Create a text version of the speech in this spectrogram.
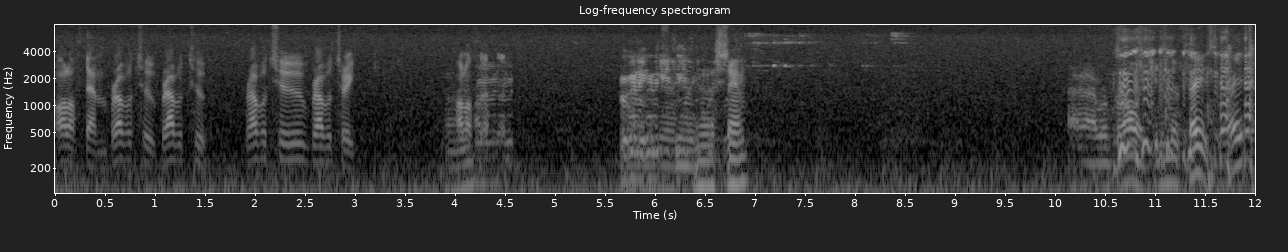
all of them. Bravo 2, Bravo 2, Bravo 2, Bravo 3. All of them. We're gonna get You you. understand? Uh, we're brawling, get in their face, right?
